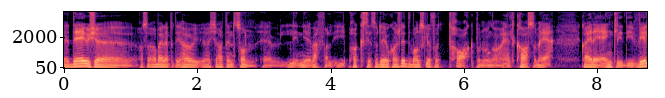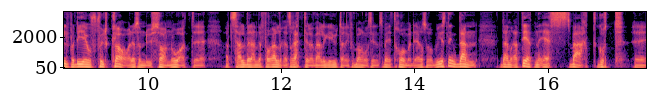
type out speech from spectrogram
Uh, det er jo ikke, altså Arbeiderpartiet har jo ikke hatt en sånn linje, i hvert fall i praksis, og det er jo kanskje litt vanskelig å få tak på noen ganger helt hva som er hva er det egentlig de vil? For de er jo fullt klar over det som du sa nå, at, eh, at selve denne foreldres rett til å velge utdanning for barna sine, som er i tråd med deres overbevisning, den, den rettigheten er svært godt eh,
